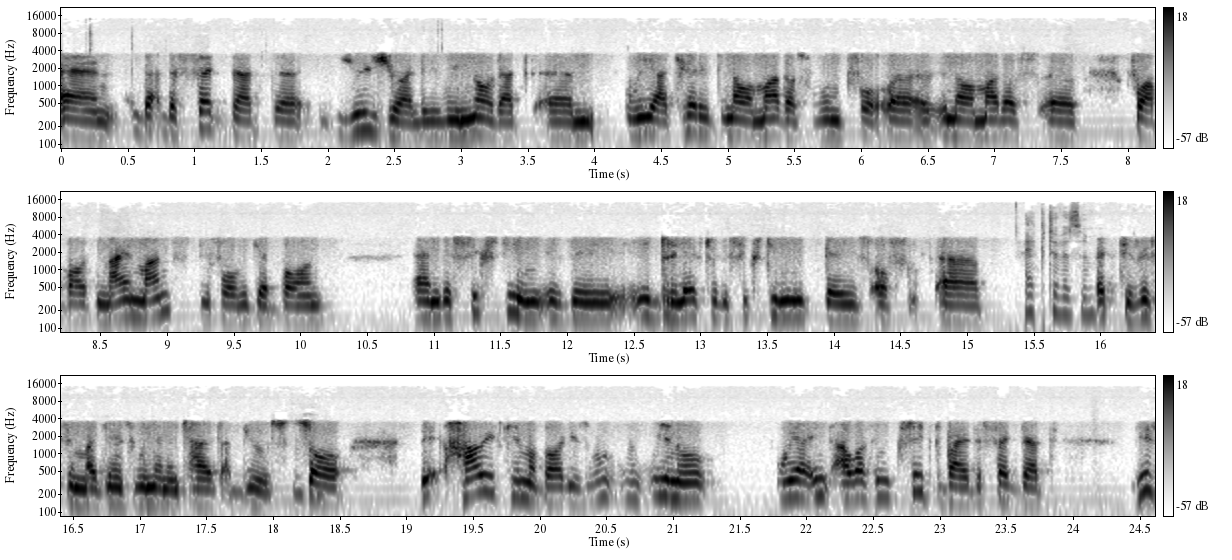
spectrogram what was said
and the, the fact that uh, usually we know that um, we are carried in our mother's womb for uh, in our mother's uh, for about nine months before we get born, and the 16 is the it relates to the 16 days of uh, activism activism against women and child abuse. Mm-hmm. So, the, how it came about is you know we are in, I was intrigued by the fact that this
